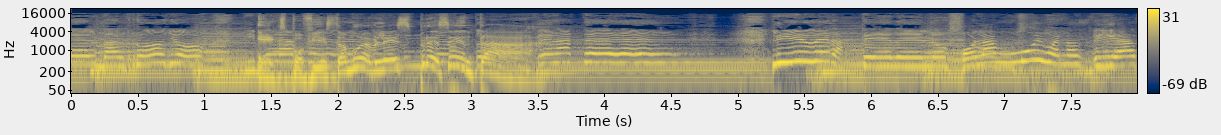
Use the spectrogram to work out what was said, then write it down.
del mal rollo. Expo Fiesta Muebles presenta. Libérate de los Hola, muy buenos días.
